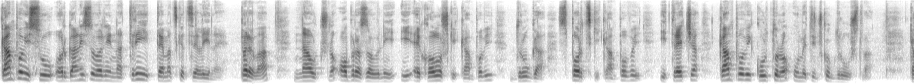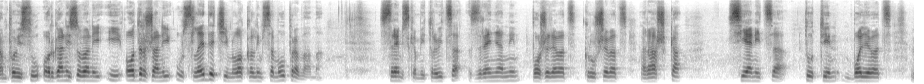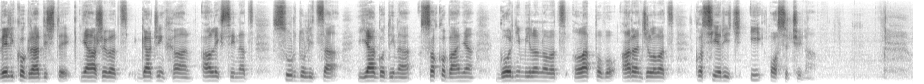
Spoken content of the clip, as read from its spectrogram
Kampovi su organizovani na tri tematske celine – Prva, naučno-obrazovni i ekološki kampovi, druga, sportski kampovi i treća, kampovi kulturno-umetničkog društva. Kampovi su organizovani i održani u sledećim lokalnim samoupravama. Sremska Mitrovica, Zrenjanin, Požarevac, Kruševac, Raška, Sjenica, Tutin, Boljevac, Veliko gradište, Knjaževac, Gadžin Han, Aleksinac, Surdulica, Jagodina, Sokobanja, Gornji Milanovac, Lapovo, Aranđelovac, Kosjerić i Osečina.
